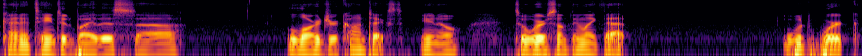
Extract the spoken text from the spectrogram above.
kind of tainted by this uh, larger context, you know, to where something like that would work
